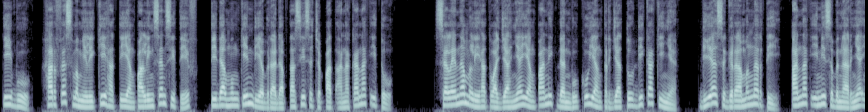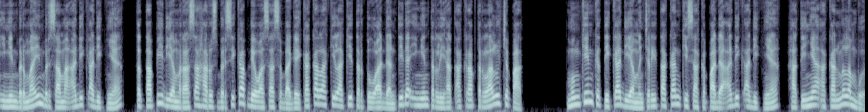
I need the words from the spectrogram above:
Ibu, Harvest memiliki hati yang paling sensitif, tidak mungkin dia beradaptasi secepat anak-anak itu. Selena melihat wajahnya yang panik dan buku yang terjatuh di kakinya. Dia segera mengerti, anak ini sebenarnya ingin bermain bersama adik-adiknya, tetapi dia merasa harus bersikap dewasa sebagai kakak laki-laki tertua dan tidak ingin terlihat akrab terlalu cepat. Mungkin ketika dia menceritakan kisah kepada adik-adiknya, hatinya akan melembut.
